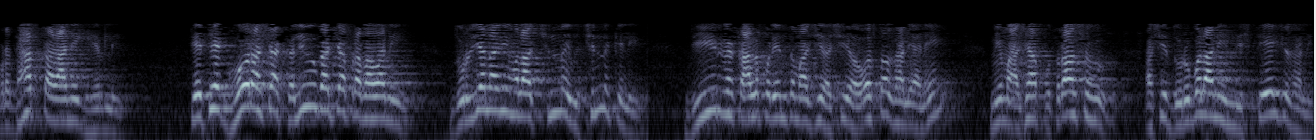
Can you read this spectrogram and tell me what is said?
वृद्धात काळाने घेरले. तेथे घोर अशा कलियुगाच्या प्रभावाने दुर्जनाने मला छिन्न विच्छिन्न केले. दीर्घ कालपर्यंत माझी अशी अवस्था झाल्याने मी माझ्या पुत्रासह अशी दुर्बल आणि निस्तेज झाली.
